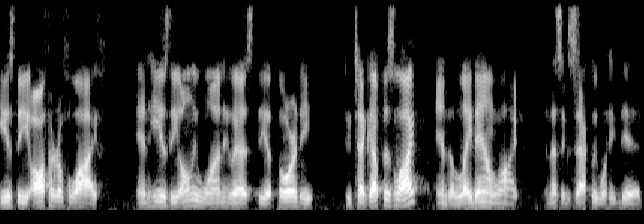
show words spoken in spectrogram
he is the author of life, and He is the only one who has the authority to take up His life and to lay down life. And that's exactly what He did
